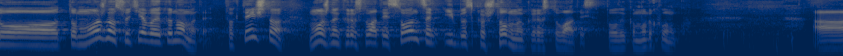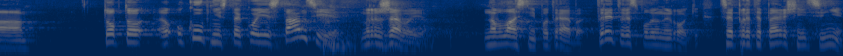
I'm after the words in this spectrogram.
то, то можна суттєво економити. Фактично, можна користуватись сонцем і безкоштовно користуватись по великому рахунку. А, тобто, е, окупність такої станції мережевої на власні потреби 3-3,5 роки. Це при теперішній ціні.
